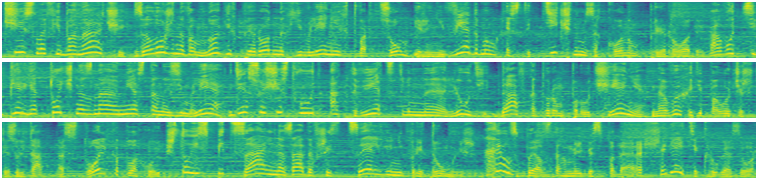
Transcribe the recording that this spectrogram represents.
Числа Фибоначчи заложены во многих природных явлениях Творцом или неведомым эстетичным законом природы. А вот теперь я точно знаю место на Земле, где существуют ответственные люди, дав которым поручение, на выходе получишь результат настолько плохой, что и специально задавшись целью не придумаешь. Хелс Белls, дамы и господа, расширяйте кругозор.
